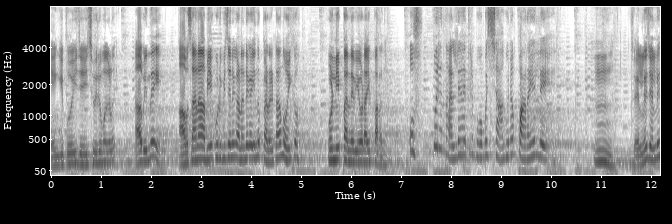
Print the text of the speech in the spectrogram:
എങ്കിൽ പോയി ജയിച്ചു വരും മകൾ. ആ പിന്നെ അവസാനം അബിയെ കുടിപ്പിച്ചതിന് കണ്ണന്റെ കയ്യിൽ നിന്ന് പെടകിട്ടാന്ന് നോയിക്കോ. ഉണ്ണി പല്ലവിയോടായി പറഞ്ഞു ഓഹ് ഒരു നല്ല കാര്യത്തിന് പോകുമ്പോ ശകുനം പറയല്ലേ? ഉം, ചെല്ല് ചെല്ല്.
